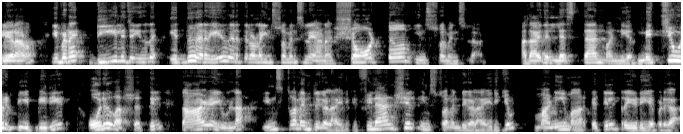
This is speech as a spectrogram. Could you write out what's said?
ക്ലിയർ ആണോ? ഇവിടെ ഡീൽ ചെയ്യുന്നത് ഏത് തര ഏത് തരത്തിലുള്ള ഇൻസ്ട്രുമെന്റ്സിലെയാണ് ഷോർട്ട് ടേം ഇൻസ്ട്രുമെന്റ്സിലാണ് അതായത് less than one year maturity period ഒരു വർഷത്തിൽ താഴെയുള്ള ഇൻസ്ട്രുമെന്റുകളായിരിക്കും ഫിനാൻഷ്യൽ ഇൻസ്ട്രുമെന്റുകളായിരിക്കും മണി മാർക്കറ്റിൽ ട്രേഡ് ചെയ്യപ്പെടുക.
